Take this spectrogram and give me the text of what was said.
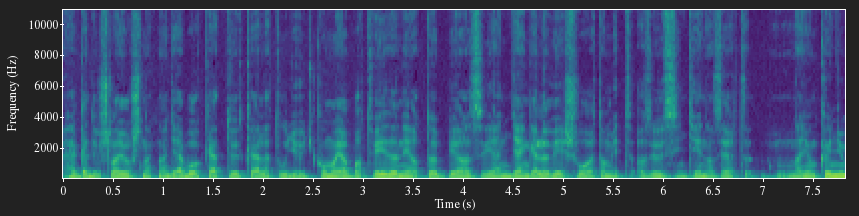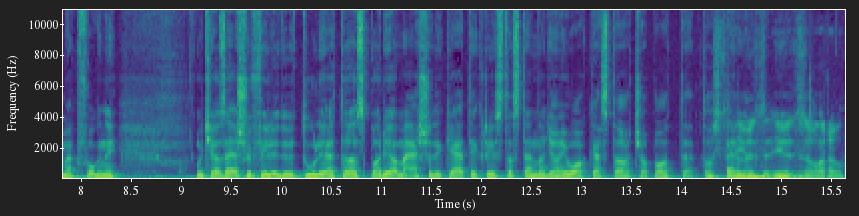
Hegedűs Lajosnak nagyjából kettőt kellett úgy, úgy komolyabbat védeni, a többi az ilyen gyenge lövés volt, amit az őszintjén azért nagyon könnyű megfogni. Úgyhogy az első fél időt túlélte az Pari, a második játékrészt aztán nagyon jól kezdte a csapat. Tehát Aztán jött, jött Zorro.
